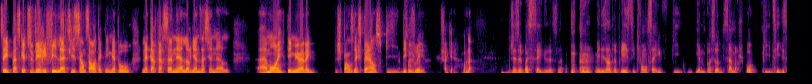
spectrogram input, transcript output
Tu sais, parce que tu vérifies l'acquisition de savoir technique, mais pour l'interpersonnel, l'organisationnel, à moins, t'es mieux avec, je pense, l'expérience puis découvrir. Fait que, voilà. Je sais pas si ça existe, là. mais des entreprises qui font safe, puis ils aiment pas ça, puis ça marche pas, puis ils disent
